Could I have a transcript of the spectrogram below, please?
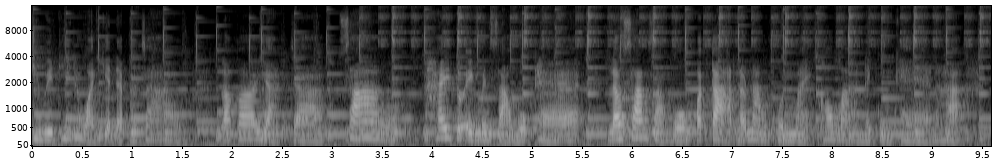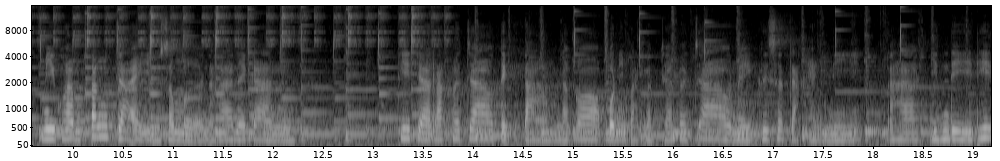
ชีวิตที่ถวายเกียรติแด่พระเจ้า แล้วก็อยากจะสร้างให้ตัวเองเป็นสาวกแท้ แล้วสร้างสาวกประกาศแล้วนำคนใหม่เข้ามาในกลุ่มแคร์นะคะ มีความตั้งใจอยู่เสมอนะคะในการที่จะรักพระเจ้าติดตาม แล้วก็ปฏิบัติรับใช้พระเจ้าในคริสตจักรแห่งนี้นะคะยินดีที่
